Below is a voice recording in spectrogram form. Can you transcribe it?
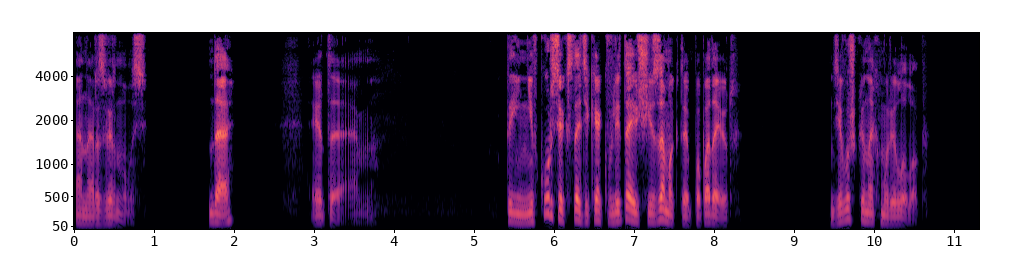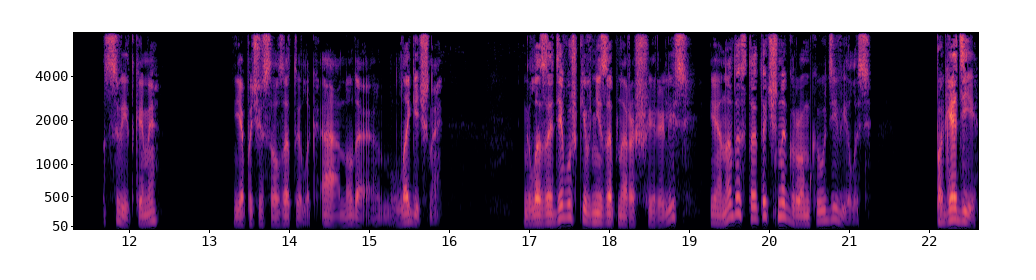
Она развернулась. «Да». «Это... Эм, ты не в курсе, кстати, как в летающий замок-то попадают?» Девушка нахмурила лоб. «Свитками». Я почесал затылок. «А, ну да, логично». Глаза девушки внезапно расширились, и она достаточно громко удивилась. «Погоди!»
